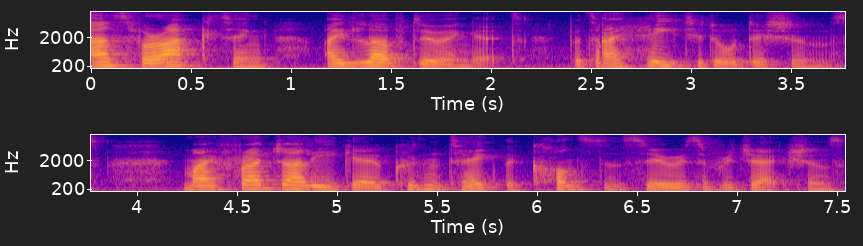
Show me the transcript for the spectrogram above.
As for acting, I love doing it, but I hated auditions. My fragile ego couldn't take the constant series of rejections,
